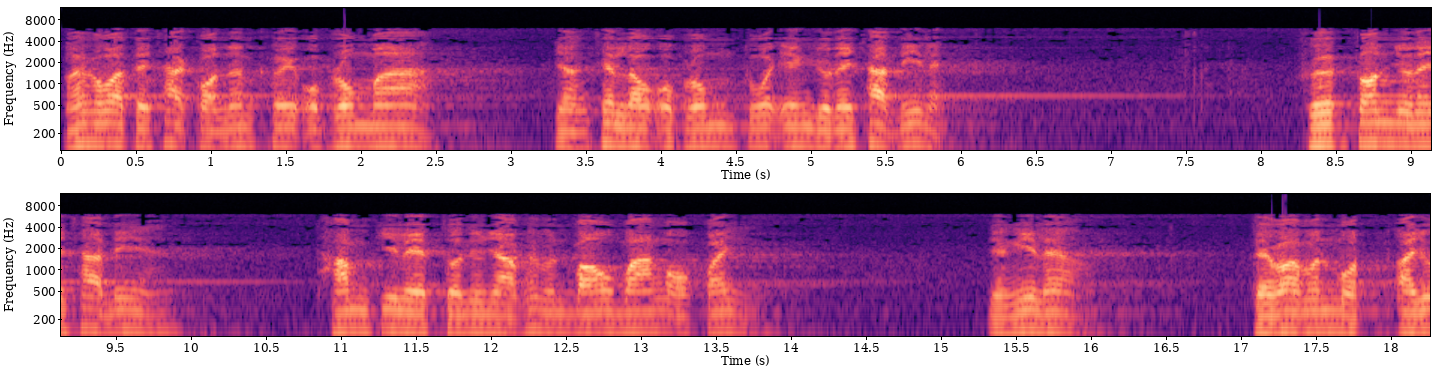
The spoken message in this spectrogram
หมายความว่าแต่ชาติก่อนนั้นเคยอบรมมา อย่างเช่นเราอบรมตัวเองอยู่ในชาตินี้แหละฝึกตนอยู่ในชาตินี้ทำกิเลสส่วนหยาบให้มันเบาบางออกไป อย่างนี้แล้ว แต่ว่ามันหมดอายุ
